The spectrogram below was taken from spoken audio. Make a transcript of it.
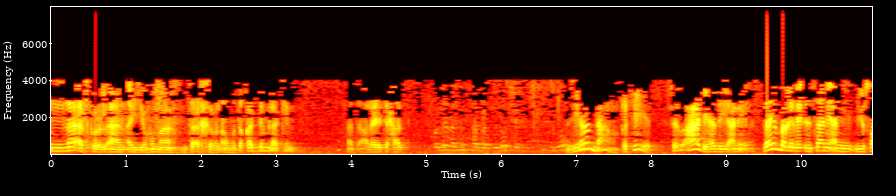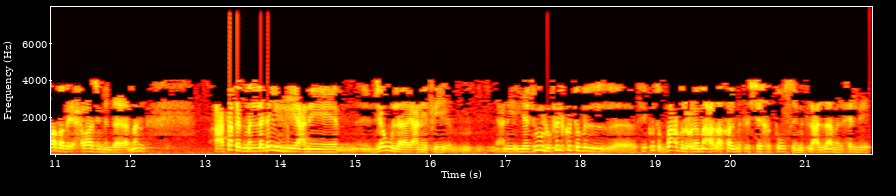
لا أذكر الآن أيهما متأخر أو متقدم لكن على أي حال. زياد نعم كثير. عادي هذه يعني لا ينبغي للإنسان أن يصاب بإحراج من ذلك من أعتقد من لديه يعني جولة يعني في يعني يجول في الكتب في كتب بعض العلماء على الأقل مثل الشيخ الطوسي مثل علامة الحلي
